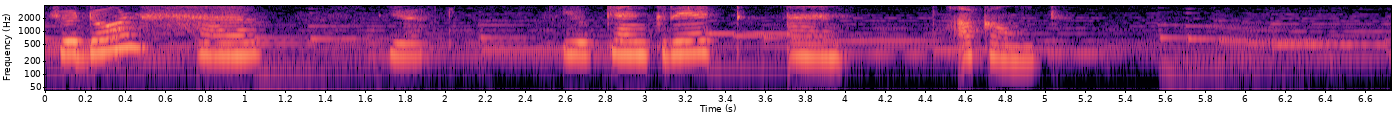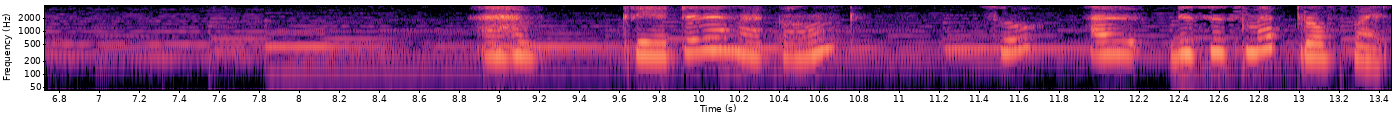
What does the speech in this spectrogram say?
If you don't have you, you can create an account. I have created an account. So i this is my profile.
